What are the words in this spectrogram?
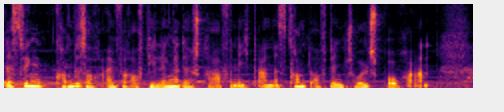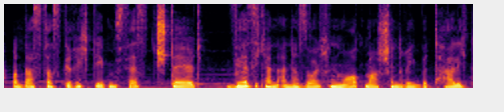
Deswegen kommt es auch einfach auf die Länge der Strafe nicht an. Es kommt auf den Schuldspruch an. Und dass das Gericht eben feststellt, wer sich an einer solchen Mordmaschinerie beteiligt,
